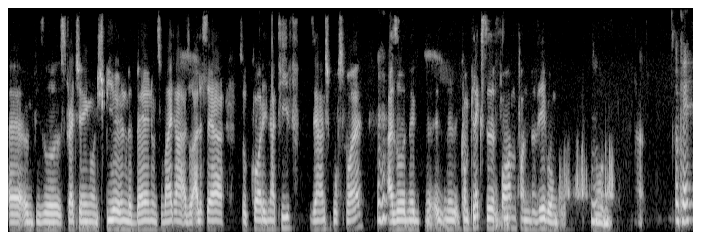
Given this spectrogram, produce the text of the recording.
äh, irgendwie so Stretching und Spielen mit Bällen und so weiter. Also alles sehr so koordinativ, sehr anspruchsvoll. Mhm. Also eine, eine komplexe Form von Bewegung. So, mhm. ja. Okay.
